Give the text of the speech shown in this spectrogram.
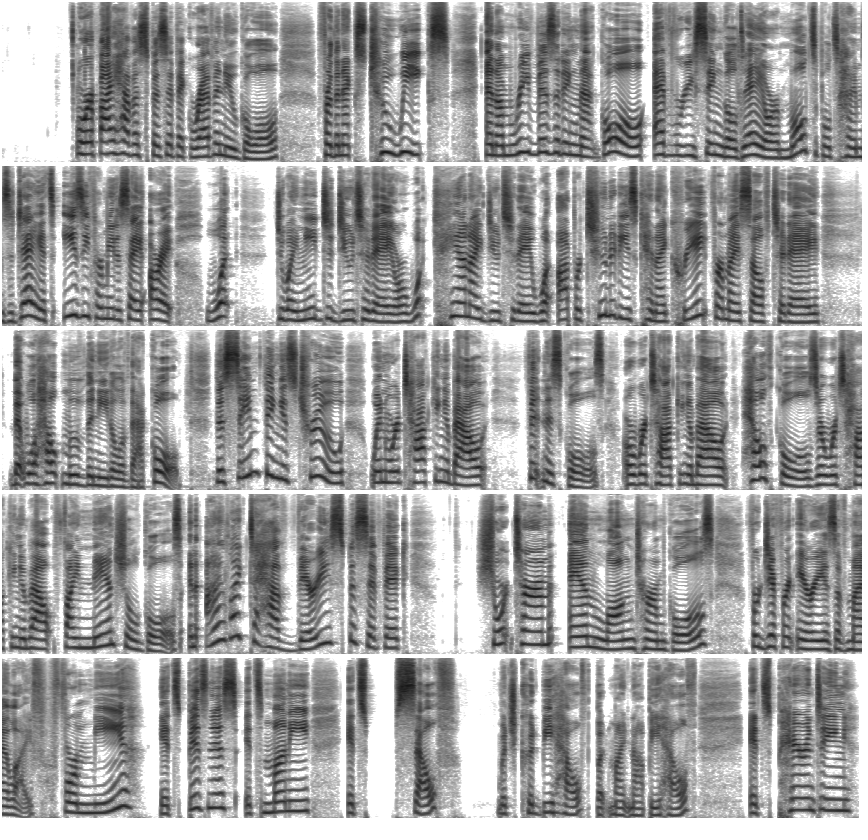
Or if I have a specific revenue goal for the next two weeks and I'm revisiting that goal every single day or multiple times a day, it's easy for me to say, all right, what do I need to do today? Or what can I do today? What opportunities can I create for myself today that will help move the needle of that goal? The same thing is true when we're talking about fitness goals, or we're talking about health goals, or we're talking about financial goals. And I like to have very specific short term and long term goals for different areas of my life. For me, it's business, it's money, it's self, which could be health, but might not be health, it's parenting,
